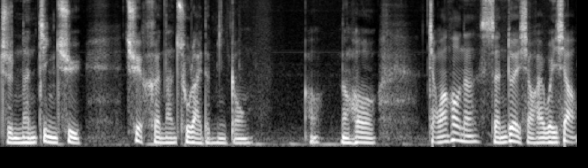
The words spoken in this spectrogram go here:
只能进去却很难出来的迷宫。”好，然后讲完后呢，神对小孩微笑，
